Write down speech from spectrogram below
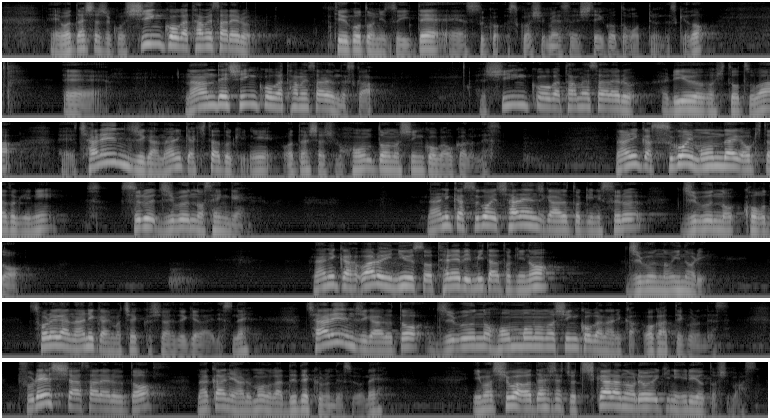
私たちこう信仰が試されるということについて、えー少しメッセージしていこうと思ってるんですけど、えーなんで信仰が試されるんですか？信仰が試される理由の一つはチャレンジが何か来た時に私たちの本当の信仰が分かるんです。何かすごい問題が起きた時にする自分の宣言。何かすごいチャレンジがある時にする自分の行動。何か悪いニュースをテレビ見た時の自分の祈り。それが何か今チェックしないといけないですね。チャレンジがあると自分の本物の信仰が何か分かってくるんです。プレッシャーされると中にあるものが出てくるんですよね。今主は私たちを力の領域に入れようとします。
